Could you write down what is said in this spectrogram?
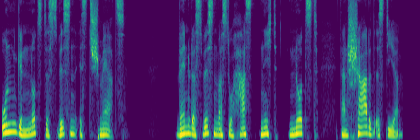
Ungenutztes Wissen ist Schmerz. Wenn du das Wissen, was du hast, nicht nutzt, dann schadet es dir.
